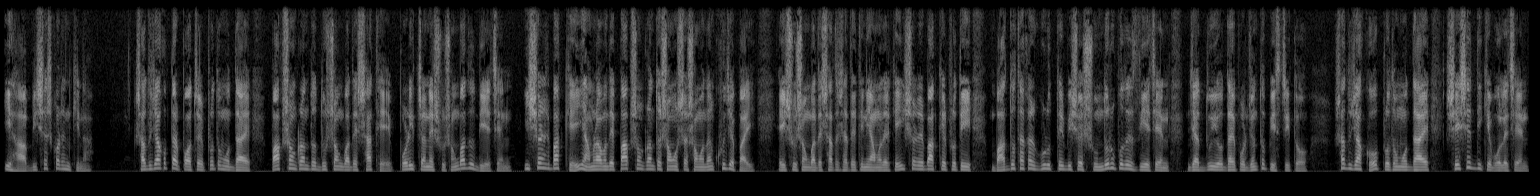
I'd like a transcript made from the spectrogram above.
ইহা বিশ্বাস করেন কিনা। সাধু জাকব তার পত্রের প্রথম অধ্যায় পাপ সংক্রান্ত দুঃসংবাদের সাথে পরিত্রাণের সুসংবাদও দিয়েছেন। ঈশ্বরের বাক্যেই আমরা আমাদের পাপ সংক্রান্ত সমস্যার সমাধান খুঁজে পাই। এই সুসংবাদের সাথে সাথে তিনি আমাদেরকে ঈশ্বরের বাক্যের প্রতি বাধ্য থাকার গুরুত্বের বিষয়ে সুন্দর উপদেশ দিয়েছেন, যা দুই অধ্যায় পর্যন্ত বিস্তৃত। সাধু জাকব প্রথম অধ্যায় শেষের দিকে বলেছেন,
